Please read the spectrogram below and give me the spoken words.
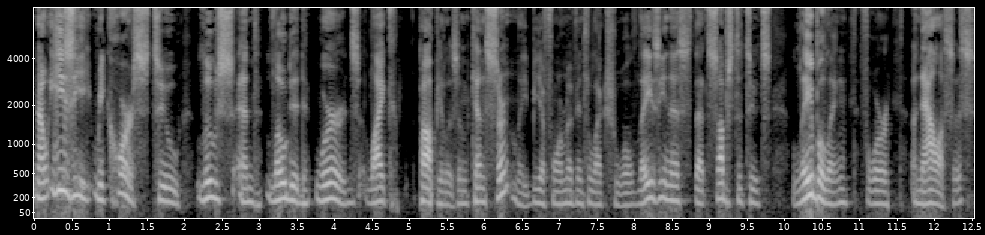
Now, easy recourse to loose and loaded words like populism can certainly be a form of intellectual laziness that substitutes labeling for analysis,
